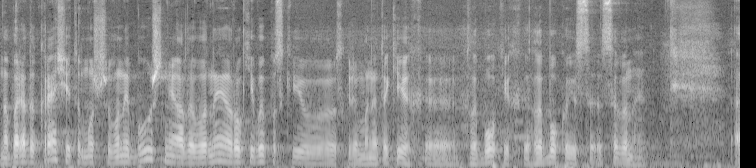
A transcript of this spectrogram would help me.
на порядок кращий, тому що вони бушні, але вони роки випусків, скажімо, не таких е, глибоких, глибокої сивини. Е,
